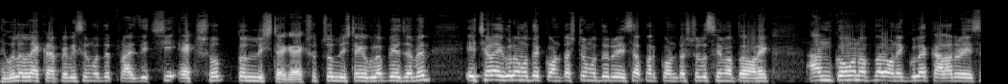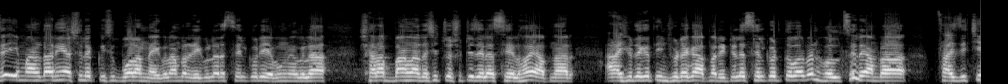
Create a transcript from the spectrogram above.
এগুলো পেবিসের মধ্যে প্রাইস দিচ্ছি একশো চল্লিশ টাকা। একশো চল্লিশ টাকা এগুলো পেয়ে যাবেন। এছাড়া এগুলোর মধ্যে কন্ট্রাস্টের মধ্যে রয়েছে আপনার কন্ট্রাস্টেরও সেম আপনার অনেক আনকমন আপনার অনেকগুলো কালার রয়েছে। এই মালটা নিয়ে আসলে কিছু বলার নাই। এগুলো আমরা রেগুলার সেল করি এবং এগুলা সারা বাংলাদেশে চৌষট্টি জেলায় সেল হয়। আপনার আড়াইশো থেকে তিনশো টাকা আপনার রিটেলে সেল করতে পারবেন। হোলসেলে আমরা প্রাইস দিচ্ছি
